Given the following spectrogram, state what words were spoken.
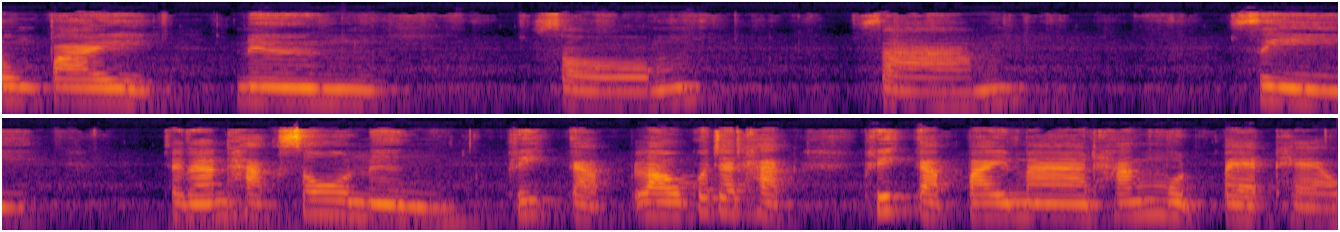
ลงไป 1 2 3 4 จากนั้นถักโซ่หนึ่งพลิกกลับเราก็จะถักพลิกกลับไปมาทั้งหมด 8 แถว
